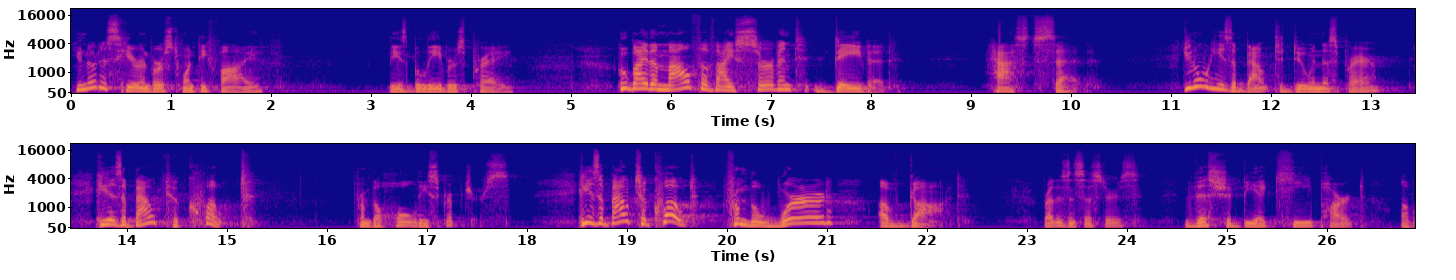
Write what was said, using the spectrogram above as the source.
You notice here in verse 25, these believers pray, who by the mouth of thy servant David hast said. Do you know what he is about to do in this prayer? He is about to quote from the Holy Scriptures. He is about to quote from the Word of God. Brothers and sisters, this should be a key part of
